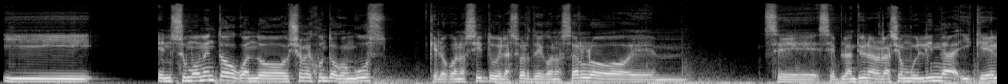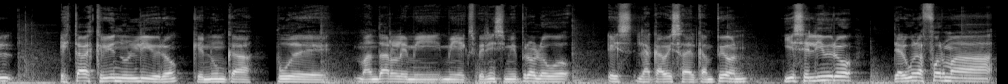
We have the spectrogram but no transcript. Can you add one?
Y en su momento, cuando yo me junto con Gus, que lo conocí, tuve la suerte de conocerlo, em, se, planteó una relación muy linda y que él estaba escribiendo un libro que nunca pude mandarle mi, experiencia y mi prólogo, es La cabeza del campeón. Y ese libro, de alguna forma,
